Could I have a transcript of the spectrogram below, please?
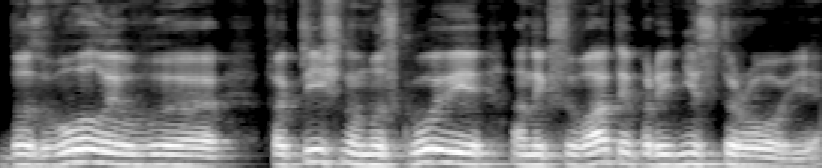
дозволив фактично Московії анексувати Придністров'я.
